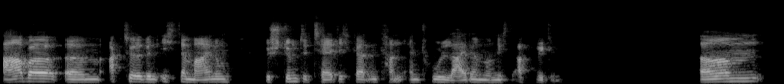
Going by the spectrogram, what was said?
Aber ähm, aktuell bin ich der Meinung, bestimmte Tätigkeiten kann ein Tool leider noch nicht abwickeln. Ähm,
